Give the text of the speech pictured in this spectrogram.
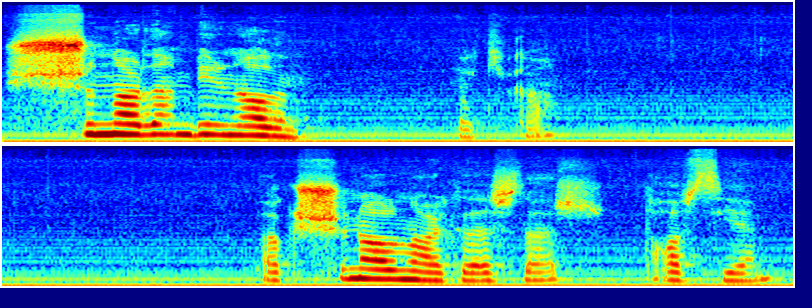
şunlardan birini alın. Bir dakika. Bak şunu alın arkadaşlar. Tavsiyem.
